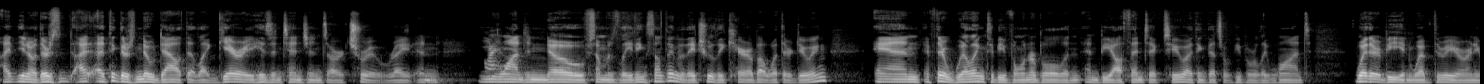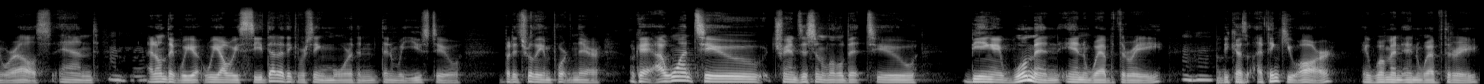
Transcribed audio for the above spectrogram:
I, you know, there's, I, I think there's no doubt that like Gary, his intentions are true, right? And you right. want to know if someone's leading something that they truly care about what they're doing and if they're willing to be vulnerable and, and be authentic too, I think that's what people really want, whether it be in Web3 or anywhere else. And mm-hmm. I don't think we, we always see that. I think we're seeing more than, than we used to, but it's really important there. Okay, I want to transition a little bit to being a woman in Web3 mm-hmm. because I think you are a woman in Web3.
